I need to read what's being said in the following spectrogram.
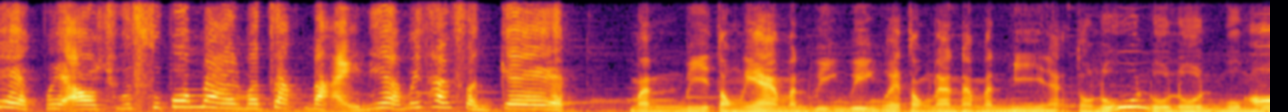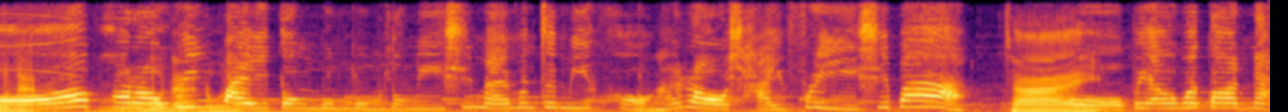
พี่เอกไปเอาชุดซูเปอร์แมนมาจากไหนเนี่ยไม่ทันสังเกต มันมีตรงเนี้ยมันวิ่งวิ่งไปตรงนั้นน่ะมันมีน่ะตรงนู้นนู่นนู่นมุมอ๋อ นู้นน่ะพอเรานู่นน่ะวิ่งนู่นน่ะไปตรงมุมมุมๆตรงนี้ใช่ไหมมันจะมีของให้เราใช้ฟรีใช่ป่ะ ใช่ โอ้ไปเอามาตอนไหน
